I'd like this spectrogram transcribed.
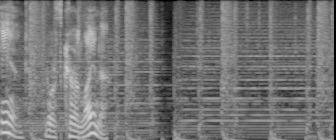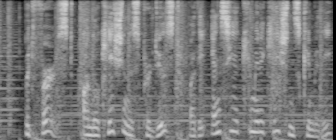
and North Carolina. But first, On Location is produced by the NCSEA Communications Committee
